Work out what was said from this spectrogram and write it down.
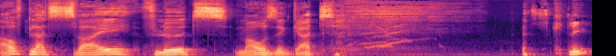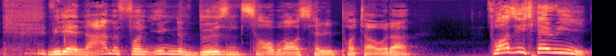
Auf Platz 2 Flöts Mausegatt. Das klingt wie der Name von irgendeinem bösen Zauberer aus Harry Potter, oder? Vorsicht, Harry!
